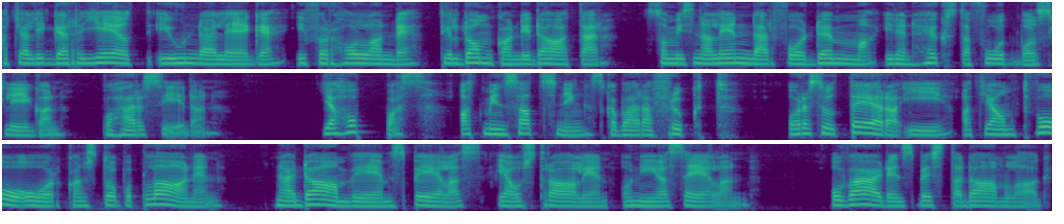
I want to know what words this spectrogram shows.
att jag ligger rejält i underläge i förhållande till de kandidater som i sina länder får döma i den högsta fotbollsligan på herrsidan. Jag hoppas att min satsning ska bära frukt och resultera i att jag om två år kan stå på planen när dam-VM spelas i Australien och Nya Zeeland och världens bästa damlag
